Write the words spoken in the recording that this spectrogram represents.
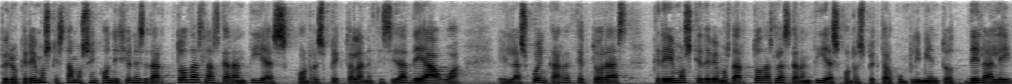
pero creemos que estamos en condiciones de dar todas las garantías con respecto a la necesidad de agua en las cuencas receptoras. Creemos que debemos dar todas las garantías con respecto al cumplimiento de la ley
